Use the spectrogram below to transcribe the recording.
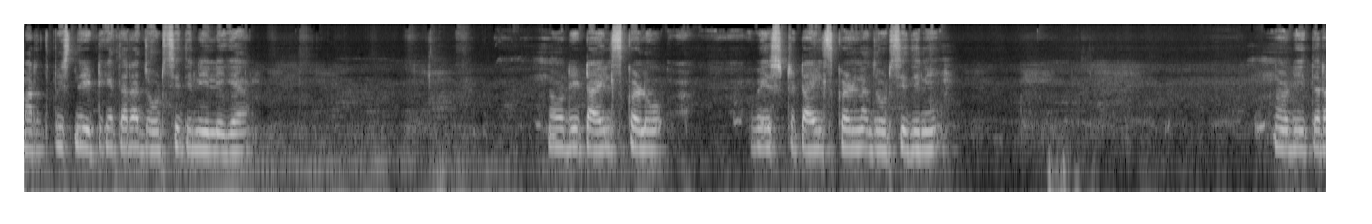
ಮರದ ಪೀಸ್ನ ಇಟ್ಟಿಗೆ ಥರ ಜೋಡಿಸಿದ್ದೀನಿ ಇಲ್ಲಿಗೆ. ನೋಡಿ, ಟೈಲ್ಸ್ಗಳು, ವೇಸ್ಟ್ ಟೈಲ್ಸ್ಗಳನ್ನ ಜೋಡಿಸಿದ್ದೀನಿ. ನೋಡಿ, ಈ ಥರ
